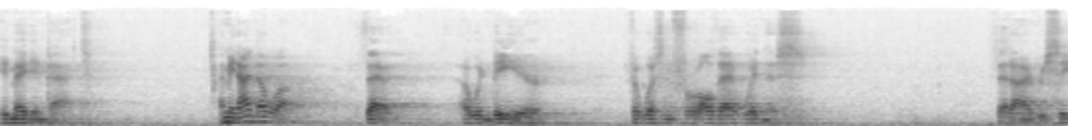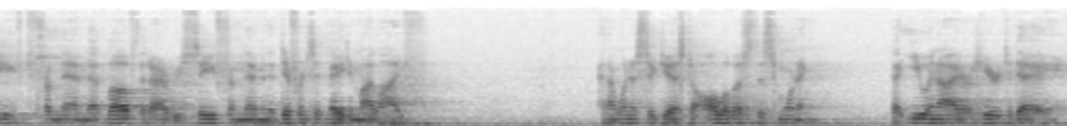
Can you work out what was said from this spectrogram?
it made impact. I mean, I know uh, that I wouldn't be here if it wasn't for all that witness that I received from them, that love that I received from them, and the difference it made in my life. And I want to suggest to all of us this morning that you and I are here today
